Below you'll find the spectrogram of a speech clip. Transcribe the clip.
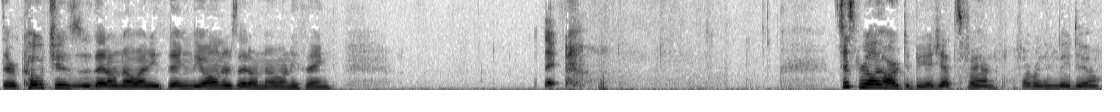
their coaches, they don't know anything. The owners, they don't know anything. It's just really hard to be a Jets fan of everything they do.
